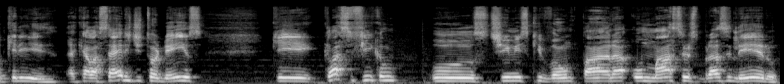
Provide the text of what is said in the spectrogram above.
Aquele, aquela série de torneios que classificam os times que vão para o Masters brasileiro.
